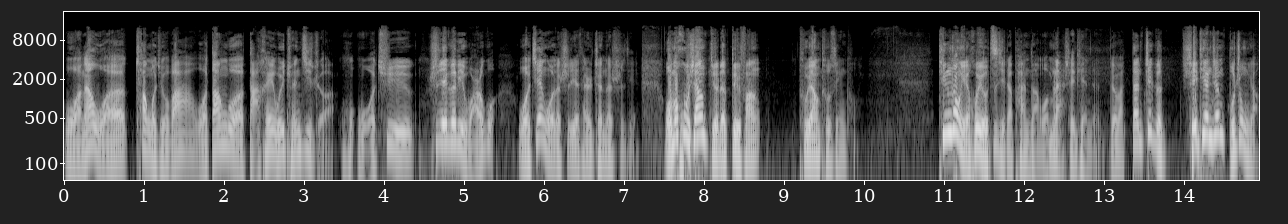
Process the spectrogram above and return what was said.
我呢，我唱过酒吧，我当过打黑维权记者，我我去世界各地玩过，我见过的世界才是真的世界。我们互相觉得对方 too young too simple。听众也会有自己的判断，我们俩谁天真，对吧？但这个谁天真不重要，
